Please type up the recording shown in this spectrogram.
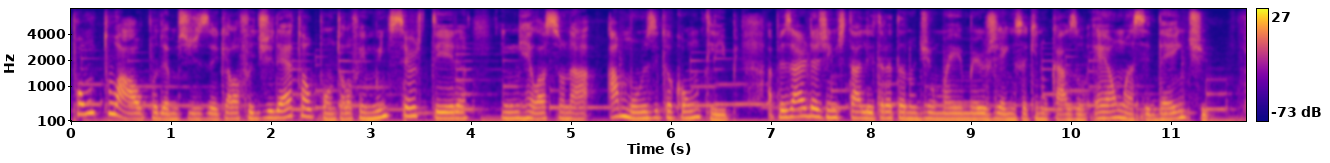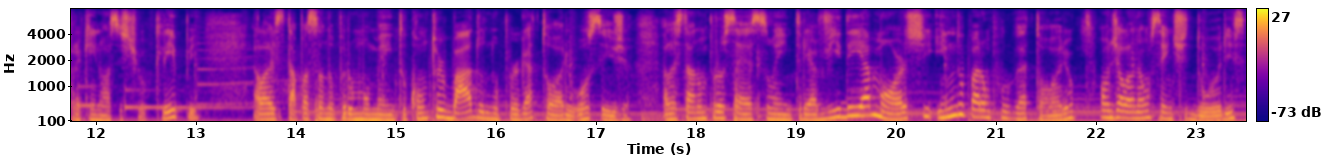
pontual, podemos dizer, que ela foi direto ao ponto, ela foi muito certeira em relacionar a música com o clipe. Apesar da gente estar tá ali tratando de uma emergência, que no caso é um acidente, para quem não assistiu o clipe, ela está passando por um momento conturbado no purgatório, ou seja, ela está num processo entre a vida e a morte, indo para um purgatório, onde ela não sente dores,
